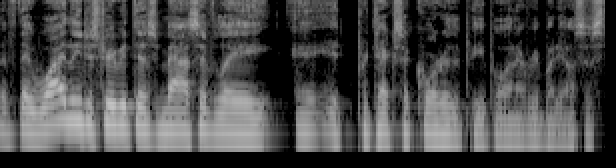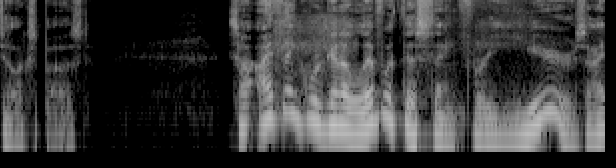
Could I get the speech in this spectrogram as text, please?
if they widely distribute this massively, it protects a quarter of the people and everybody else is still exposed. So I think we're going to live with this thing for years. I,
